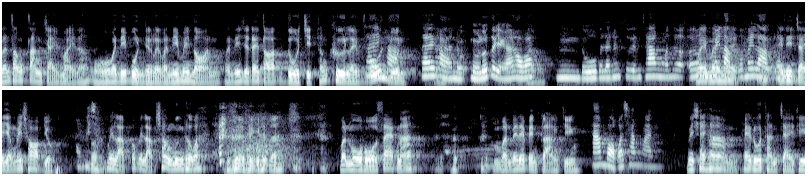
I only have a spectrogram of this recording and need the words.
ฉะนั้นต้องตั้งใจใหม่นะโอ้วันนี้บุญจังเลยวันนี้ไม่นอน วันนี้จะได้ดูจิตทั้งคืนเลยบุญบุญใช่ค่ะหนูหนูรู้สึกอย่างนั้นค่ะว่าดูไปแล้วทั้งคืนช่างมันเถอะเออไม่หลับก็ไม่หลับไอ้นี่ใจยังไม่ชอบอยู่ไม่หลับก็ไม่หลับช่างมึงเถอะวะนะมันโมโหแทรกนะ มันไม่ได้เป็นกลางจริง ห้ามบอกว่าช่างมัน ไม่ใช่ห้าม ให้รู้ทันใจที่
